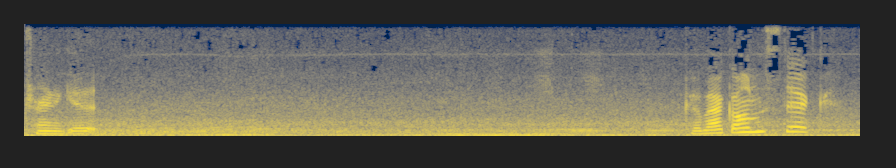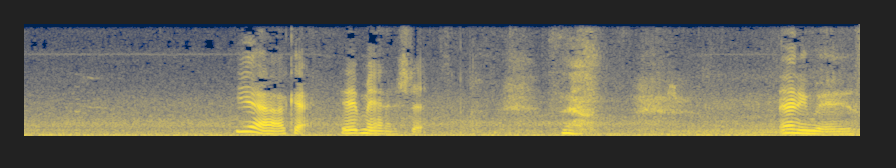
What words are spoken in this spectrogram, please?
trying to get it. Go back on the stick. Yeah, okay. It managed it. So, anyways,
